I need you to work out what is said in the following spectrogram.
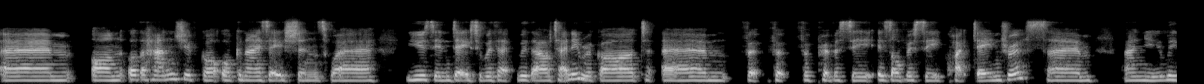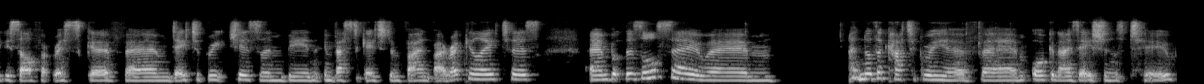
um, on other hand, you've got organisations where using data with, without any regard um, for, for, for, privacy is obviously quite dangerous, um, and you leave yourself at risk of um, data breaches and being investigated and fined by regulators. Um, but there's also um, another category of organizations too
